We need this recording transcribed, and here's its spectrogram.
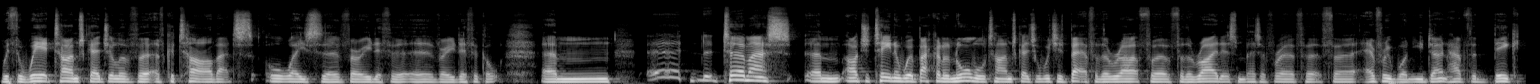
with the weird time schedule of uh, of Qatar. That's always uh, very diff- uh, very difficult. Um, uh, Termas, um, Argentina, we're back on a normal time schedule, which is better for the for for the riders and better for for, for everyone. You don't have the big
